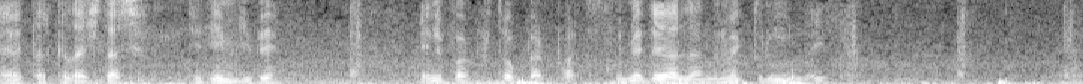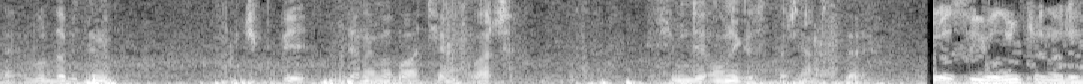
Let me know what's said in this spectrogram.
Evet arkadaşlar dediğim gibi en ufak bir toprak parçasını değerlendirmek durumundayız. Ee, Burada bizim küçük bir deneme bahçemiz var. Şimdi onu göstereceğim sizlere. Burası yolun kenarı.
